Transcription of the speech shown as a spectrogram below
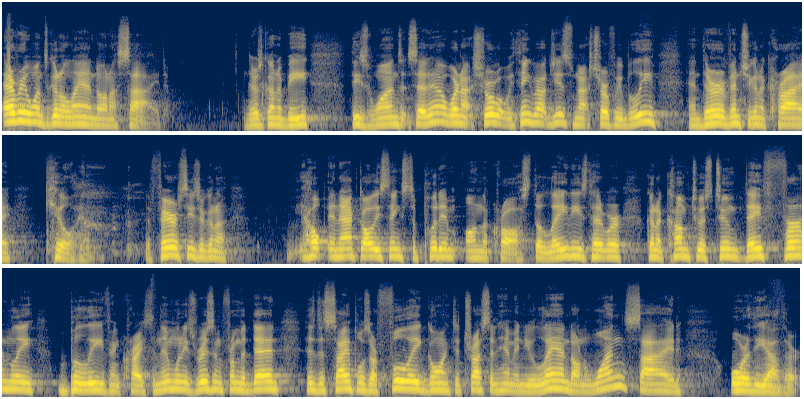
everyone's going to land on a side. There's going to be these ones that said, oh, We're not sure what we think about Jesus, we're not sure if we believe, and they're eventually going to cry, Kill him. The Pharisees are going to help enact all these things to put him on the cross. The ladies that were going to come to his tomb, they firmly believe in Christ. And then when he's risen from the dead, his disciples are fully going to trust in him, and you land on one side or the other.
